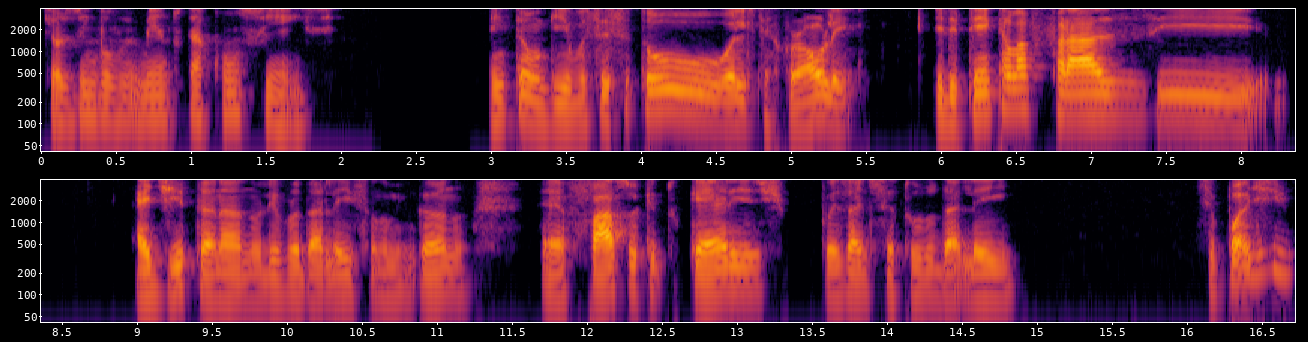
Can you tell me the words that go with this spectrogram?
que é o desenvolvimento da consciência. Então, Gui, você citou o Aleister Crowley. Ele tem aquela frase, é dita né, no livro da lei, se eu não me engano, é, faça o que tu queres, pois há de ser tudo da lei. Você pode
